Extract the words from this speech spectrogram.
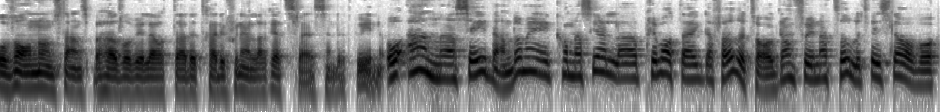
och var någonstans behöver vi låta det traditionella rättsväsendet gå in. Å andra sidan, de är kommersiella privatägda företag. De får ju naturligtvis lov att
